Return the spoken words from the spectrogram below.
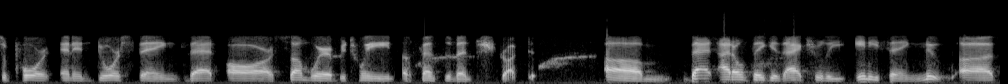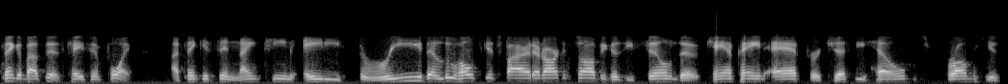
support, and endorse things that are somewhere between offensive and destructive. Um, that I don't think is actually anything new. Uh, think about this. Case in point. I think it's in 1983 that Lou Holtz gets fired at Arkansas because he filmed a campaign ad for Jesse Helms from his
